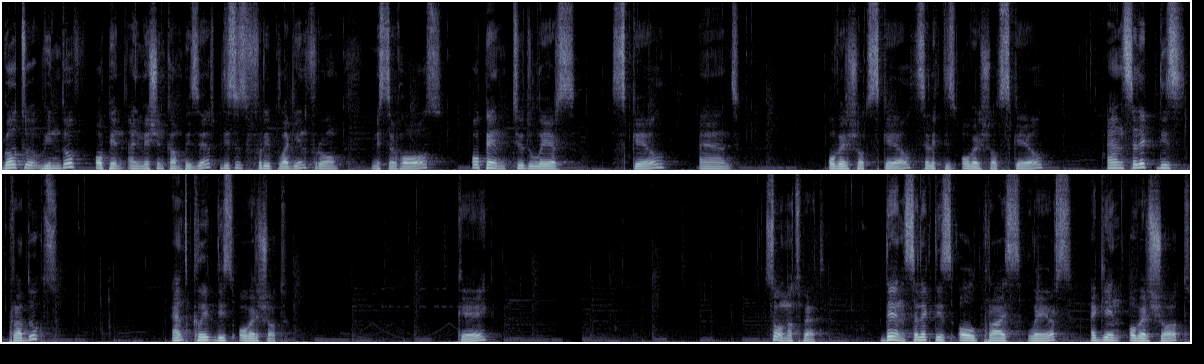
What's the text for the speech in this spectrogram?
go to window open animation composer this is free plugin from Mister Horse open to the layers scale and overshoot scale. Select this overshoot scale and select this product and click this overshoot. Okay. So not bad. Then select these all price layers. Again overshoot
